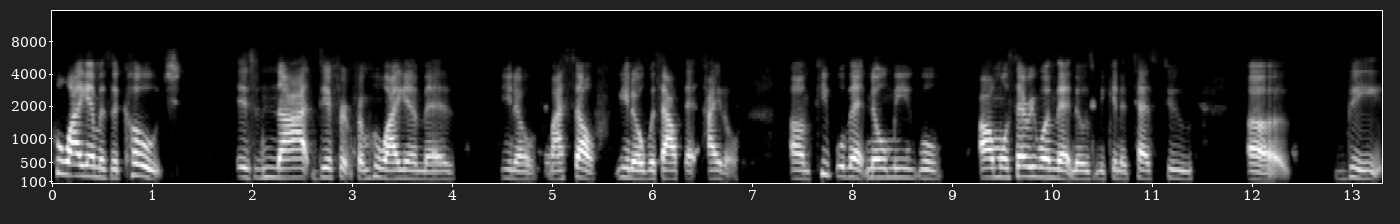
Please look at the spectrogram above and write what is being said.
who I am as a coach is not different from who I am as, you know, myself, you know, without that title um, people that know me will almost everyone that knows me can attest to uh, the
